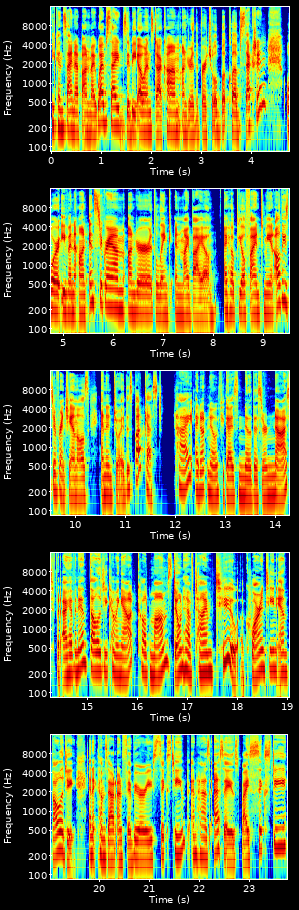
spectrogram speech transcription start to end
You can sign up on my website, zibbyowens.com, under the virtual book club section, or even on Instagram under the link in my bio. I hope you'll find me in all these different channels and enjoy this podcast. Hi, I don't know if you guys know this or not, but I have an anthology coming out called Moms Don't Have Time To, a quarantine anthology. And it comes out on February 16th and has essays by 60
